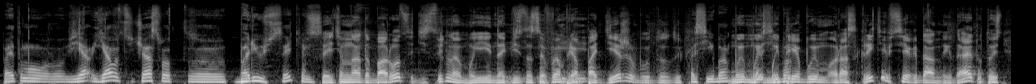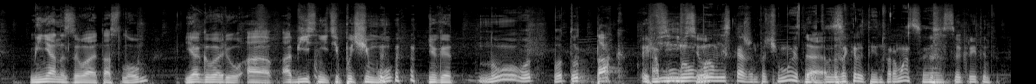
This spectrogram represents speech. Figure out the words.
Поэтому я, я вот сейчас вот э, борюсь с этим. С этим надо бороться. Действительно, мы на бизнес FM прям поддерживаем. Спасибо. Мы, мы, спасибо. мы требуем раскрытия всех данных, да, это то есть меня называют ослом, я говорю, а объясните почему? Мне говорят, ну вот, вот, вот так. А мы, мы вам не скажем, почему это, да. это закрытая информация. Закрытая информация.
